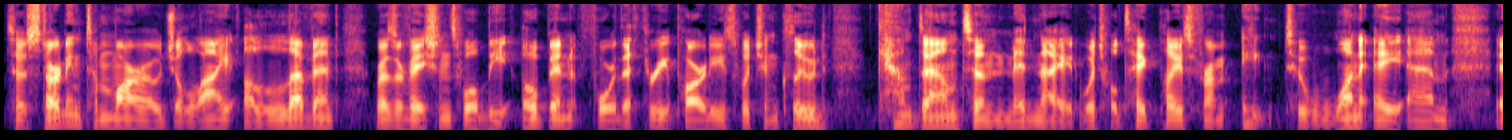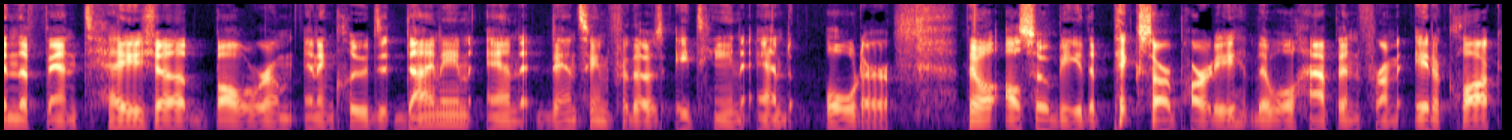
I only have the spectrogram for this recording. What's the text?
So, starting tomorrow, July 11th, reservations will be open for the three parties, which include Countdown to Midnight, which will take place from 8 to 1 a.m. in the Fantasia Ballroom and includes dining and dancing for those 18 and older. There will also be the Pixar party that will happen from 8 o'clock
